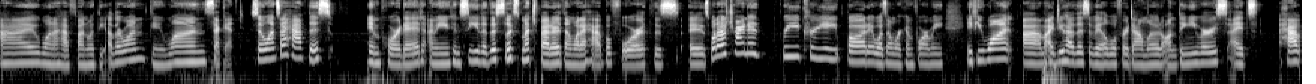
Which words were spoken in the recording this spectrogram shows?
I want to have fun with the other one. Give me one second. So once I have this imported, I mean, you can see that this looks much better than what I had before. This is what I was trying to recreate, but it wasn't working for me. If you want, um, I do have this available for download on Thingiverse. It's have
